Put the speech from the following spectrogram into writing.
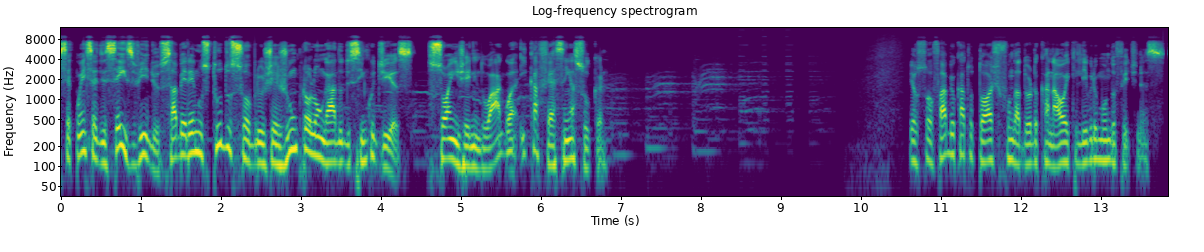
sequência de seis vídeos, saberemos tudo sobre o jejum prolongado de 5 dias, só ingerindo água e café sem açúcar. Eu sou Fábio Catutoshi, fundador do canal Equilíbrio Mundo Fitness.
